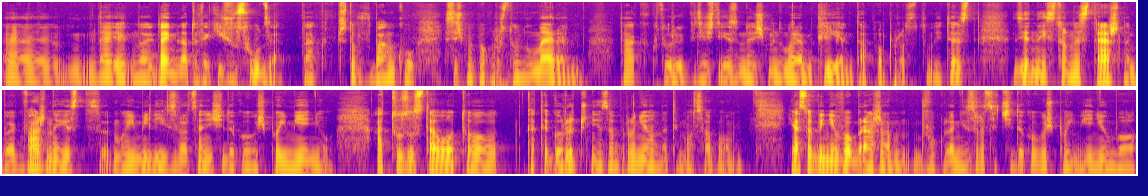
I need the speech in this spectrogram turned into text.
e, dajmy na to w jakiejś usłudze, tak? Czy to w banku jesteśmy po prostu numerem, tak? Który gdzieś jesteśmy numerem klienta po prostu. I to jest z jednej strony straszne, bo jak ważne jest, moi mili, zwracanie się do kogoś po imieniu, a tu zostało to kategorycznie zabronione tym osobom. Ja sobie nie wyobrażam w ogóle nie zwracać się do kogoś po imieniu, bo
